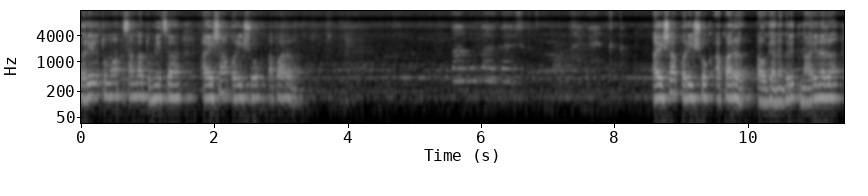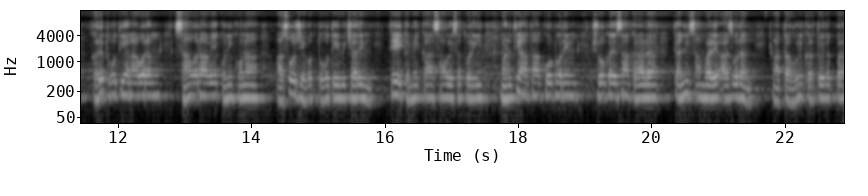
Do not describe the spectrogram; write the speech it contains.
करील तुम्हा सांगा तुम्हीच. ऐशा परी शोक अपार ऐशा परिशोक अपार अवघ्या नगरीत नारी नर करीत होती अनावर सावरावे कुणी कोणा असो जे भक्त होते विचारी ते एकमेका सावरी सत्वरी म्हणते आता कोटवरी शोक ऐसा कराल त्यांनी सांभाळले आजवर आता होणी कर्तव्य तत्पर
